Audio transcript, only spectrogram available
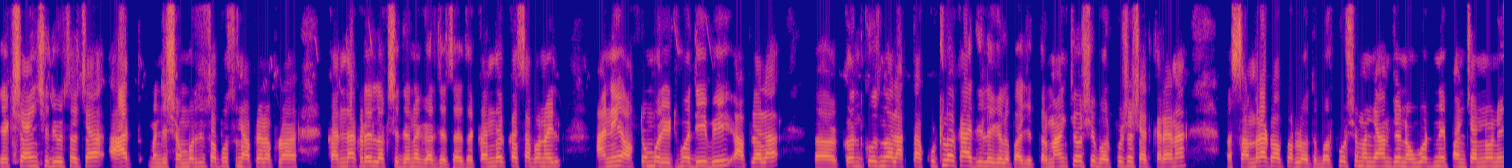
एकशे ऐंशी दिवसाच्या आत म्हणजे शंभर दिवसापासून आपल्याला प्लॉट कंदाकडे लक्ष देणं गरजेचं आहे. तर कंदा कसा बनेल आणि ऑक्टोबर हिटमध्ये बी आपल्याला अं, न लागता कुठलं काय दिलं गेलं पाहिजे? तर मागच्या वर्षी भरपूरशा शेतकऱ्यांना सम्राट वापरलं होतं. भरपूरशे म्हणजे आमचे नव्वदने पंच्याण्णवने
